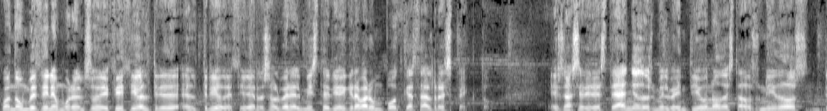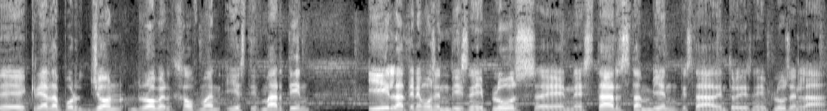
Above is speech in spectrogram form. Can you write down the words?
Cuando un vecino muere en su edificio, el trío, el trío decide resolver el misterio y grabar un podcast al respecto. Es una serie de este año, 2021, de Estados Unidos, de, creada por John Robert Hoffman y Steve Martin. Y la tenemos en Disney Plus, en Stars también, que está dentro de Disney Plus, en la,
